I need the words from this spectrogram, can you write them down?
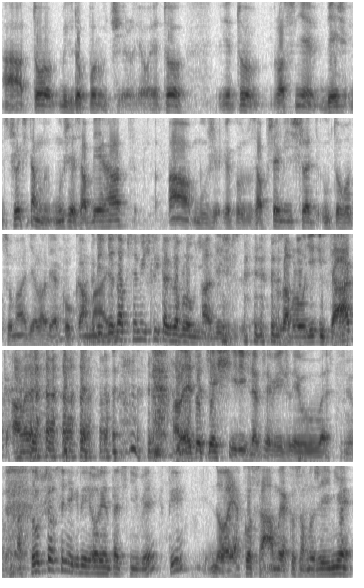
a to bych doporučil. Jo. Je, to, je to vlastně běž, člověk si tam může zaběhat a může jako zapřemýšlet u toho, co má dělat, jako kam. A když nezapřemýšlí, tak zabloudí. A když to zabloudí i tak, ale, ale je to těžší, když nepřemýšlí vůbec. Jo. A zkoušel jsi někdy orientační běh, ty? No jako sám, jako samozřejmě eh,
